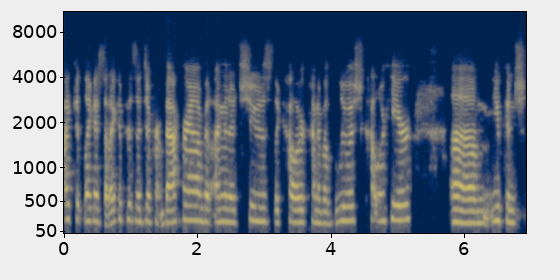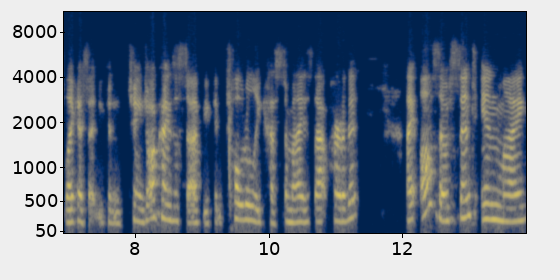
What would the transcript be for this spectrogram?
I could, like I said, I could put a different background, but I'm going to choose the color, kind of a bluish color here. Um, you can, like I said, you can change all kinds of stuff. You can totally customize that part of it. I also sent in my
